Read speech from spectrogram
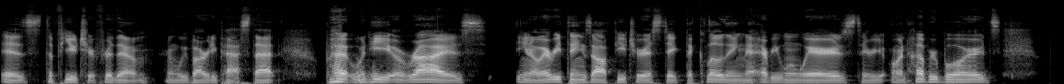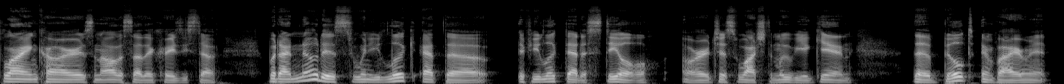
is the future for them, and we've already passed that. But when he arrives, you know everything's all futuristic. The clothing that everyone wears, they're on hoverboards, flying cars, and all this other crazy stuff. But I noticed when you look at the, if you looked at a still or just watch the movie again, the built environment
